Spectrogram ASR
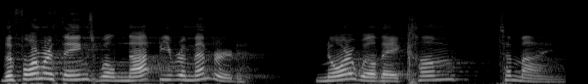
The former things will not be remembered, nor will they come to mind.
